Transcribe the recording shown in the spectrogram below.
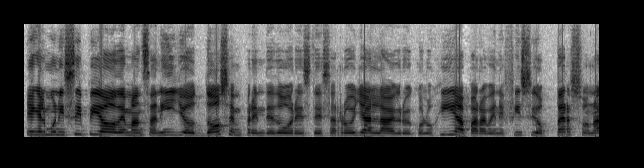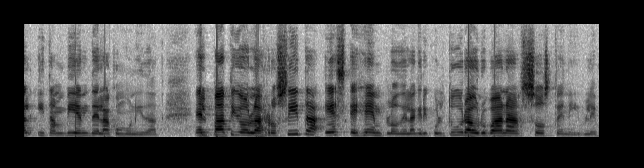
en el municipio de Manzanillo, dos emprendedores desarrollan la agroecología para beneficio personal y también de la comunidad. El patio La Rosita es ejemplo de la agricultura urbana sostenible.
